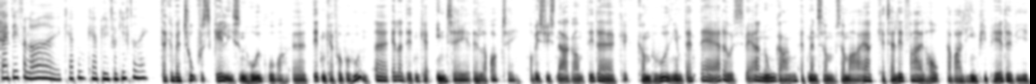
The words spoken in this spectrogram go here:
Hvad er det for noget, øh, katten kan blive forgiftet af? Der kan være to forskellige sådan, hovedgrupper. Øh, det, den kan få på huden, øh, eller det, den kan indtage eller optage. Og hvis vi snakker om det, der kan komme på huden, jamen der, der er det jo svært nogle gange, at man som, som ejer kan tage lidt fejl. Hov, der var lige en pipette, vi,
